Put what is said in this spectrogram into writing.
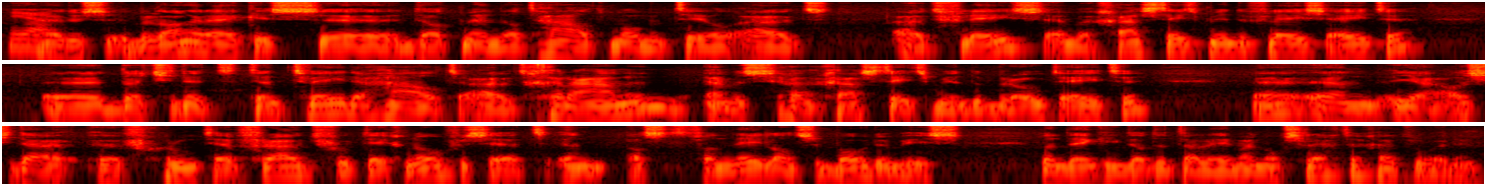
Ja. Uh, dus belangrijk is uh, dat men dat haalt momenteel uit, uit vlees. En we gaan steeds minder vlees eten. dat je het ten tweede haalt uit granen. En we gaan steeds minder brood eten. En ja, als je daar groente en fruit voor tegenover zet, en als het van Nederlandse bodem is, dan denk ik dat het alleen maar nog slechter gaat worden.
